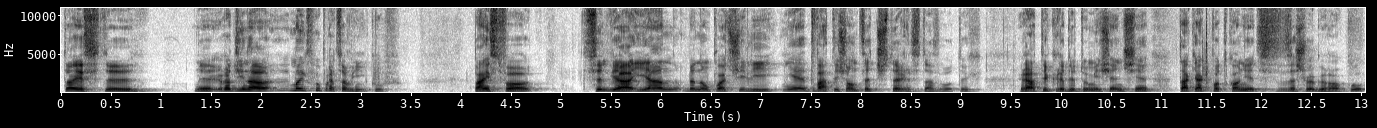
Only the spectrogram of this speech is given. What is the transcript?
To jest y, y, rodzina moich współpracowników. Państwo, Sylwia i Jan będą płacili nie 2400 zł raty kredytu miesięcznie, tak jak pod koniec zeszłego roku,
